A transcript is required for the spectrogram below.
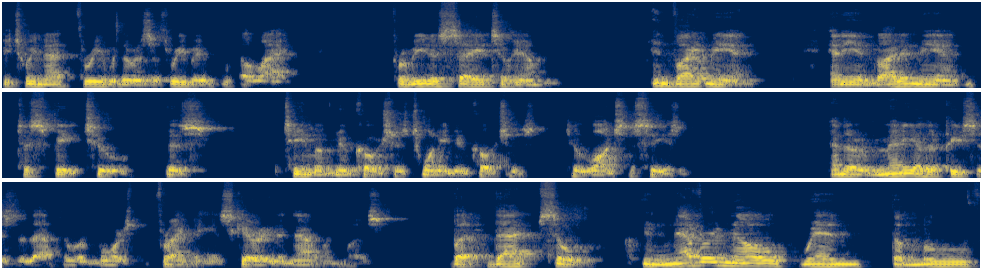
between that three there was a three week lag for me to say to him invite me in. And he invited me in to speak to this team of new coaches 20 new coaches to launch the season. And there were many other pieces of that that were more frightening and scary than that one was. But that so you never know when the move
